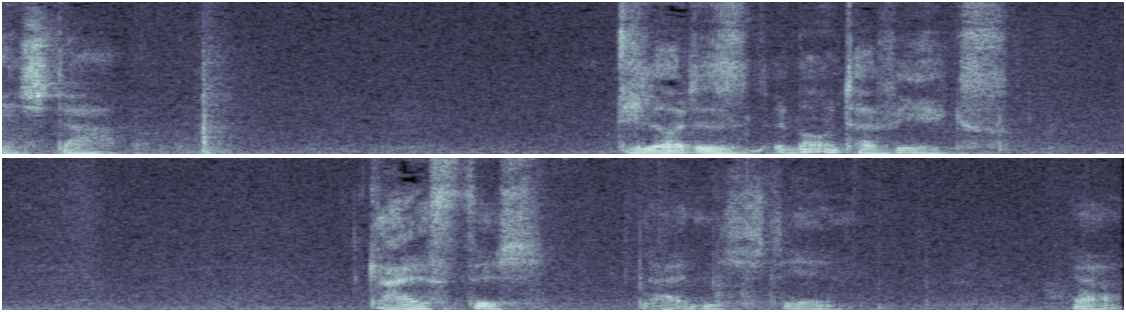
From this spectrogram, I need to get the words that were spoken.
den Stab. Die Leute sind immer unterwegs. Geistig bleiben nicht stehen. Ja.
